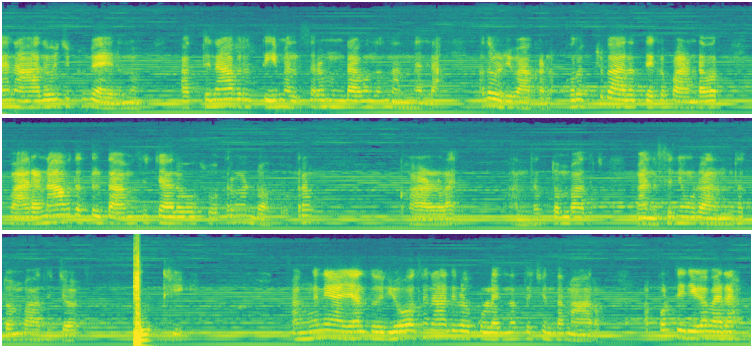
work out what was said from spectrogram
ഞാൻ ആലോചിക്കുകയായിരുന്നു. ഹത്തിനാവൃത്തി മത്സരം ഉണ്ടാകുന്നത് നന്നല്ല. അത് ഒഴിവാക്കണം. കുറച്ചു കാലത്തേക്ക് പാണ്ഡവർ വാരണാവതത്തിൽ താമസിച്ചാലോ? സൂത്രം കണ്ടോ? സൂത്രം? കള്ളൻ. അന്ധത്വം ബാധിച്ചു. മനസ്സിനോട് അന്ധത്വം ബാധിച്ച ബുദ്ധി. അങ്ങനെയായാൽ ദുര്യോധനാദികൾക്കുള്ള ഇന്നത്തെ ചിന്ത മാറും. അപ്പോൾ തിരികെ വരാം.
